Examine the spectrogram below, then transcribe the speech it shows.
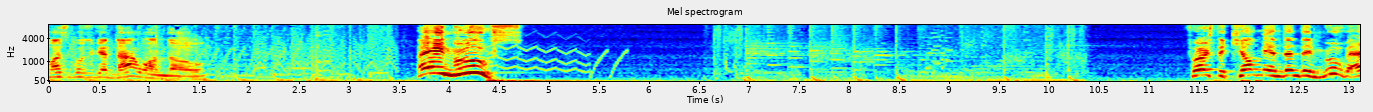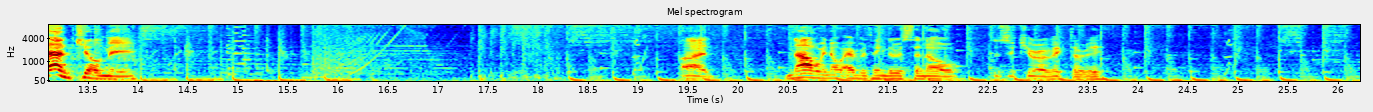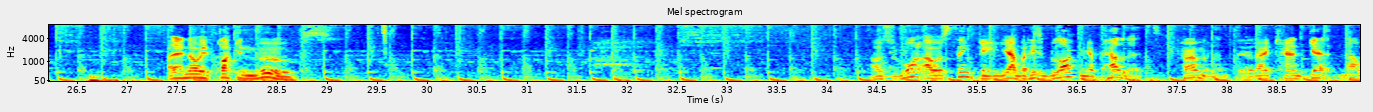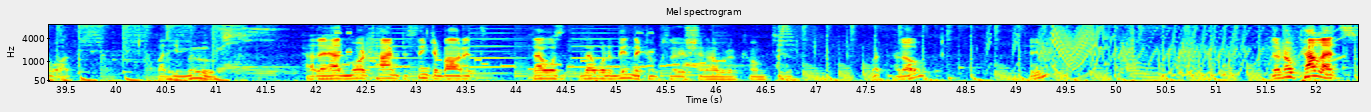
Am I supposed to get that one though? Hey, he moves! First they kill me and then they move and kill me. Alright. Now we know everything there is to know to secure a victory. I didn't know he fucking moves. I was one, I was thinking, yeah, but he's blocking a pellet permanently that I can't get. Now what? But he moves. Had I had more time to think about it, that was that would have been the conclusion I would have come to. But hello? Team? There are no pellets.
